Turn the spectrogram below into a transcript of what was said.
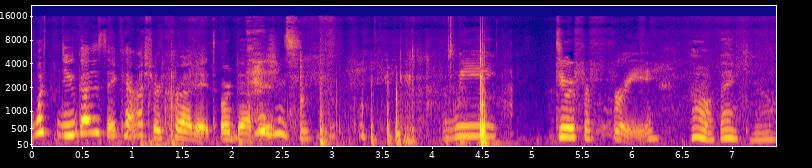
How, c- what do you guys say cash or credit or debit? We do it for free. oh, thank you.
